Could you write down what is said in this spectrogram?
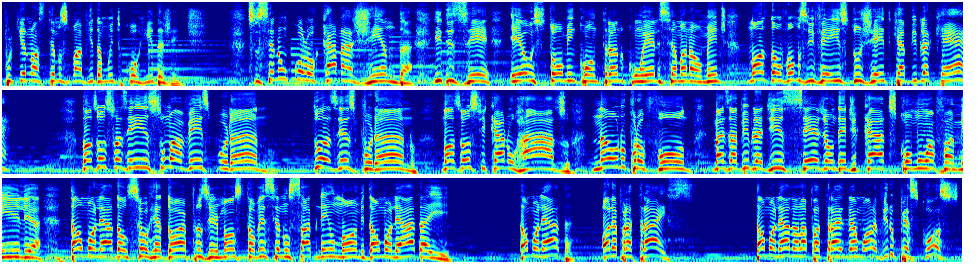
porque nós temos uma vida muito corrida, gente. Se você não colocar na agenda e dizer, eu estou me encontrando com ele semanalmente, nós não vamos viver isso do jeito que a Bíblia quer. Nós vamos fazer isso uma vez por ano duas vezes por ano, nós vamos ficar no raso, não no profundo, mas a Bíblia diz: sejam dedicados como uma família. Dá uma olhada ao seu redor para os irmãos, talvez você não sabe nem o nome, dá uma olhada aí, dá uma olhada, olha para trás, dá uma olhada lá para trás, mesmo hora, vira o pescoço.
